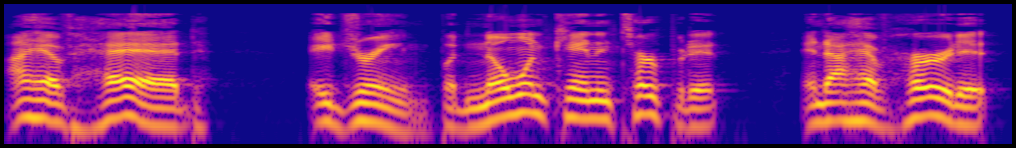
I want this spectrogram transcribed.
I have had a dream, but no one can interpret it, and I have heard it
